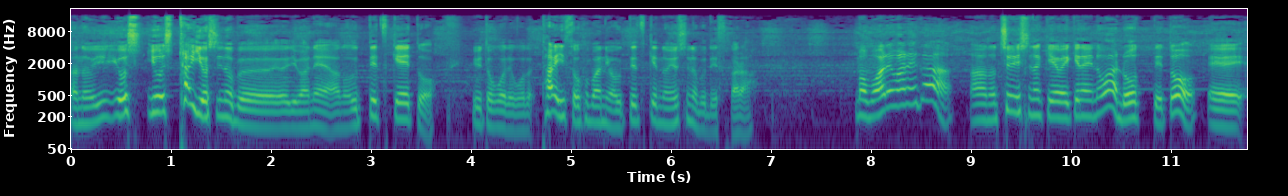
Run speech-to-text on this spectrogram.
あの、よし、よし、対吉信にはね、あの、うってつけというところでございます。対祖父版にはうってつけの吉信ですから。まあ、我々が、あの、注意しなければいけないのは、ロッテと、え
